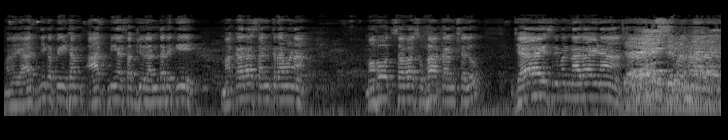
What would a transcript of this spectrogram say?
మన యాజ్ఞిక పీఠం ఆత్మీయ సభ్యులందరికీ మకర సంక్రమణ మహోత్సవ శుభాకాంక్షలు. జై శ్రీమన్నారాయణ. జై శ్రీమన్నారాయణ.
